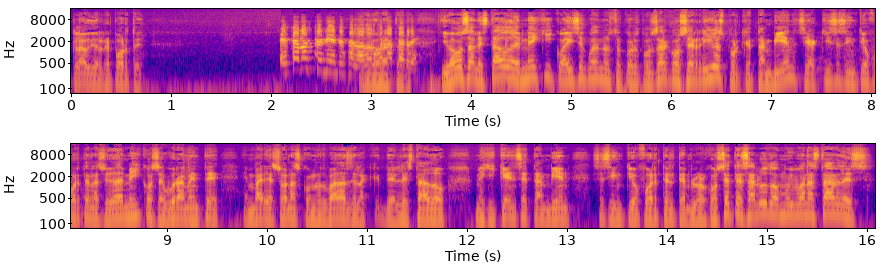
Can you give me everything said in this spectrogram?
Claudia, el reporte. Estamos pendientes, Salvador. Buenas tardes. Y vamos al Estado de México. Ahí se encuentra nuestro corresponsal José Ríos, porque también, si aquí se sintió fuerte en la Ciudad de México, seguramente en varias zonas conurbadas de del Estado mexiquense también se sintió fuerte el temblor. José, te saludo. Muy buenas tardes.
